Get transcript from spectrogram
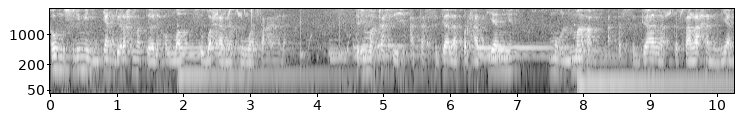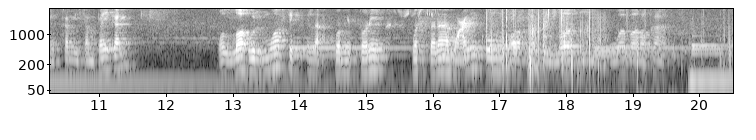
Kaum muslimin yang dirahmati oleh Allah Subhanahu wa taala. Terima kasih atas segala perhatiannya. Mohon maaf atas segala kesalahan yang kami sampaikan. Wallahul muwafiq ila aqwamit thoriq. Wassalamualaikum warahmatullahi wabarakatuh.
